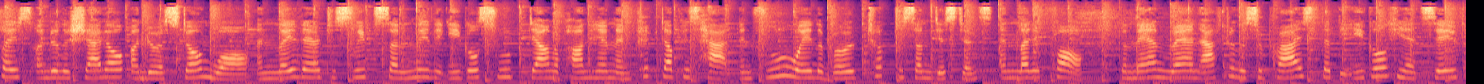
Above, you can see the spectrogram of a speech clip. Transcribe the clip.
place under the shadow under a stone wall and lay there to sleep. Suddenly the eagle swooped down upon him and picked up his hat and flew away. The bird took to some distance and let it fall. The man ran after the surprise that the eagle he had saved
